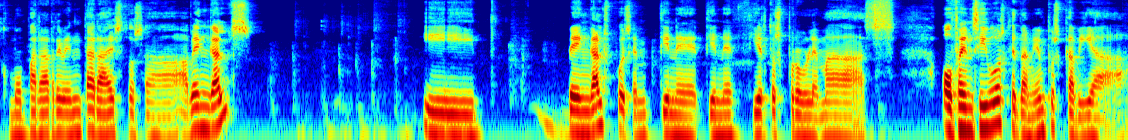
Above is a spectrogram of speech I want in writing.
como para reventar a estos a, Bengals. Y Bengals pues em, tiene, tiene ciertos problemas ofensivos que también pues cabía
